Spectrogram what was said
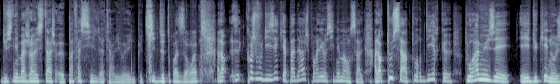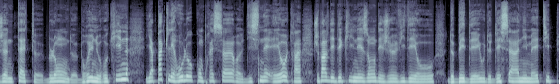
du cinéma Jean Eustache. Euh, pas facile d'interviewer une petite de 3 ans. hein. Alors, euh, quand je vous disais qu'il n'y a pas d'âge pour aller au cinéma en salle, alors tout ça pour dire que pour amuser et éduquer nos jeunes têtes blondes, brunes ou rouquines, il n'y a pas que les rouleaux compresseurs euh, Disney et autres. hein. Je parle des déclinaisons des jeux vidéo, de BD ou de dessins animés type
